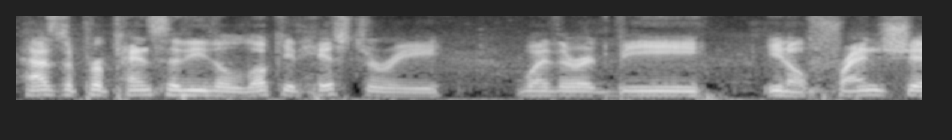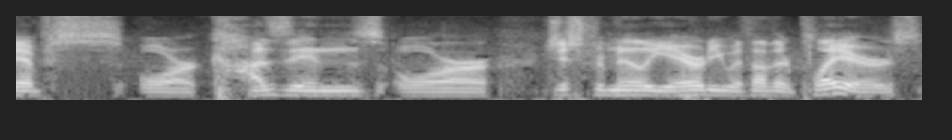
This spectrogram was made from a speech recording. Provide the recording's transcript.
has the propensity to look at history, whether it be, you know, friendships or cousins or just familiarity with other players.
